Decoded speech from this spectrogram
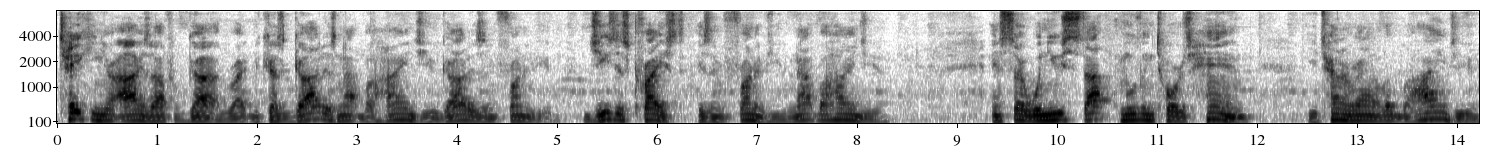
taking your eyes off of God, right? Because God is not behind you, God is in front of you. Jesus Christ is in front of you, not behind you. And so when you stop moving towards Him, you turn around and look behind you,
